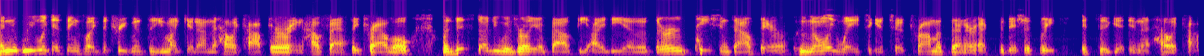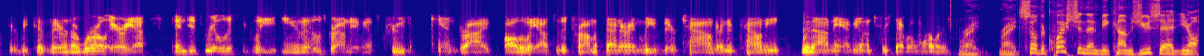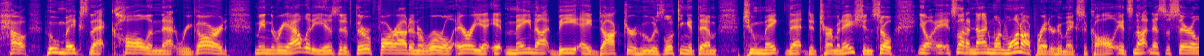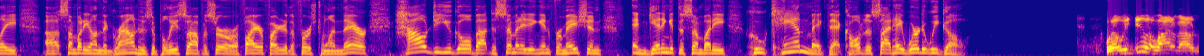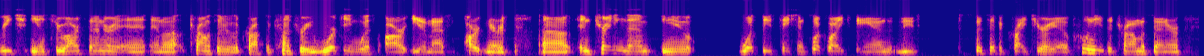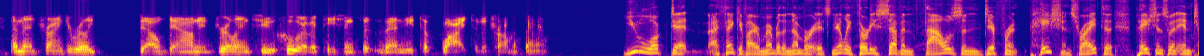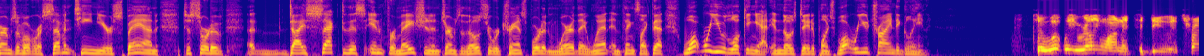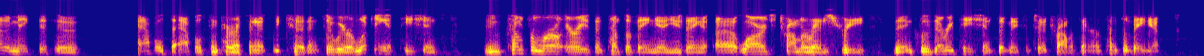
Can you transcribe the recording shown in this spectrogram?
And we looked at things like the treatments that you might get on the helicopter and how fast they travel. But this study was really about the idea that there are patients out there whose only way to get to a trauma center expeditiously is to get in that helicopter because they're in a rural area and just realistically, you know, those ground ambulance crews can't drive all the way out to the trauma center and leave their town or their county without an ambulance for several hours. Right, right. So the question then becomes you said, you know, how who makes that call in that regard? I mean, the reality is that if they're far out in a rural area, it may not be a doctor who is looking at them to make that determination. So, you know, it's not a 911 operator who makes the call. It's not necessarily uh, somebody on the ground who's a police officer or a firefighter, the first one there. How do you go about disseminating information and getting it to somebody who can make that call to decide, hey, where do we go? Well, we do a lot of outreach, you know, through our center and, and uh, trauma centers across the country, working with our EMS partners uh, and training them, you know, what these patients look like and these specific criteria of who needs a trauma center, and then trying to really delve down and drill into who are the patients that then need to fly to the trauma center. You looked at, I think, if I remember the number, it's nearly 37,000 different patients, right? To patients in, in terms of over a 17 year span to sort of uh, dissect this information in terms of those who were transported and where they went and things like that. What were you looking at in those data points? What were you trying to glean? So, what we really wanted to do is try to make this as apples to apples comparison as we could. And so, we were looking at patients who come from rural areas in Pennsylvania using a large trauma registry that includes every patient that makes it to a trauma center in Pennsylvania.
